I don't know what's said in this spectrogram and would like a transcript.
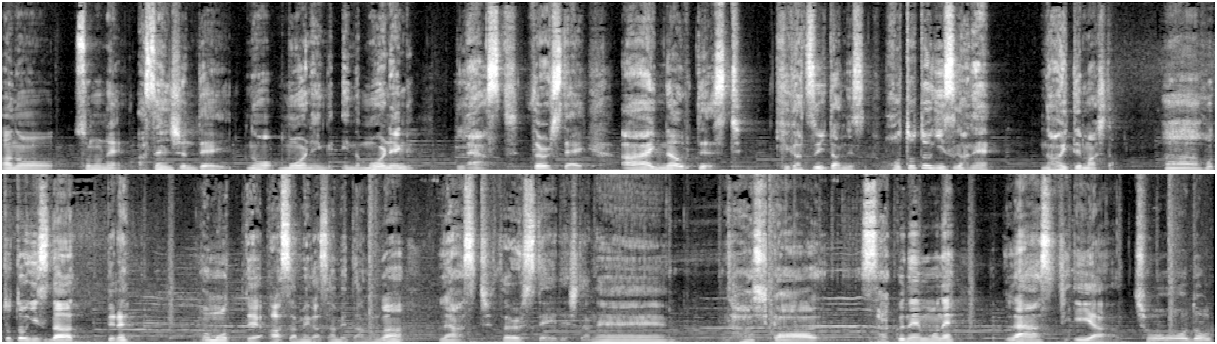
あのそのね Ascension Day の Morning in the morning Last Thursday I noticed 気がついたんです。ホトトギスがね泣いてました。ああホトトギスだってね思って朝目が覚めたのが Last Thursday でしたね。確か昨年もね last year ちょうど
